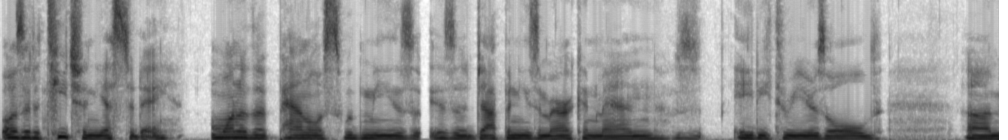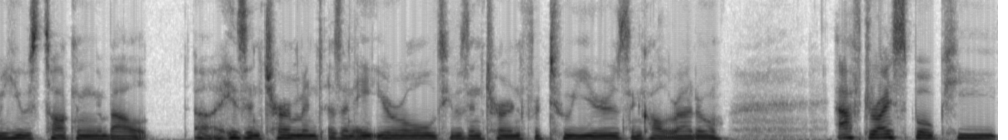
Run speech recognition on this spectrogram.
I was at a teach-in yesterday. One of the panelists with me is is a Japanese American man who's 83 years old. Um, he was talking about uh, his internment as an eight-year-old. He was interned for two years in Colorado. After I spoke, he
